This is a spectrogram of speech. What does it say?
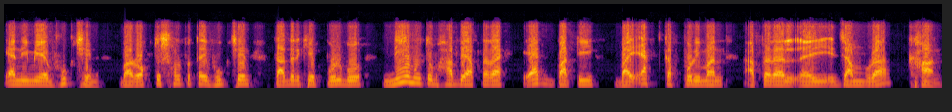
অ্যানিমিয়া ভুগছেন বা রক্ত স্বল্পতায় ভুগছেন, তাদেরকে বলব নিয়মিতভাবে আপনারা এক বাটি বা এক কাপ পরিমাণ আপনারা এই জাম্বুরা খান।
